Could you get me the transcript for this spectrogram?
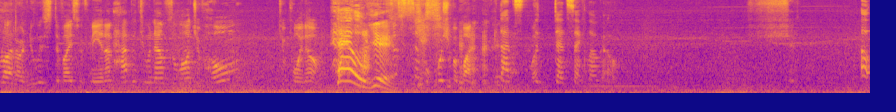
brought our newest device with me, and I'm happy to announce the launch of Home 2.0. Hell yeah! It's just a simple push of a button. That's the DedSec logo. Shit. Oh,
